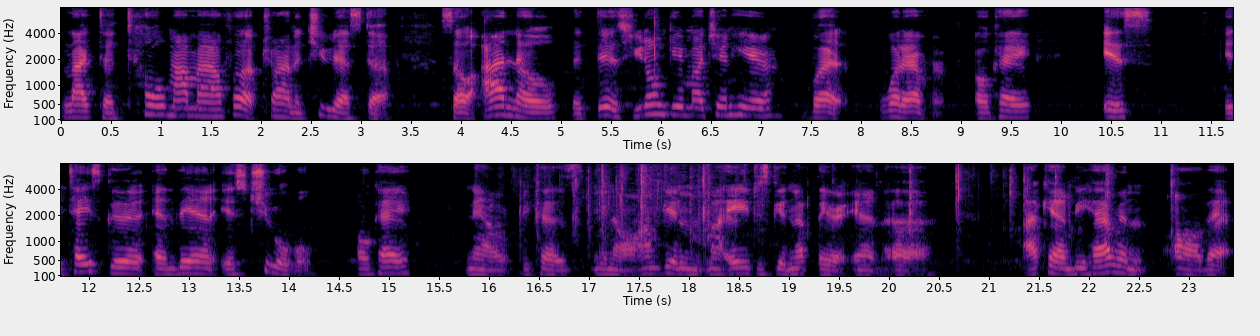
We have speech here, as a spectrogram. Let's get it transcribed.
like to toe my mouth up trying to chew that stuff. So I know that this you don't get much in here, but whatever, okay? It's it tastes good and then it's chewable, okay? Now because you know I'm getting my age is getting up there and uh I can't be having all that.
